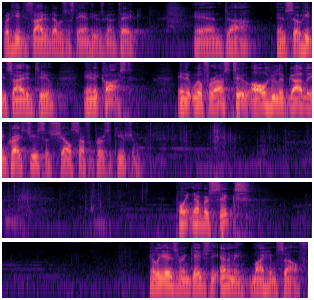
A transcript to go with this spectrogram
but he decided that was a stand he was going to take. And, uh, and so he decided to, and it cost. And it will for us too. All who live godly in Christ Jesus shall suffer persecution. Point number six Eliezer engaged the enemy by himself.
